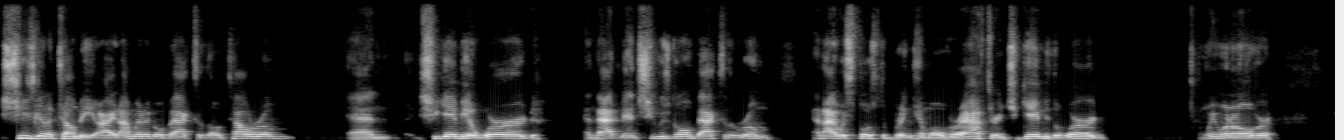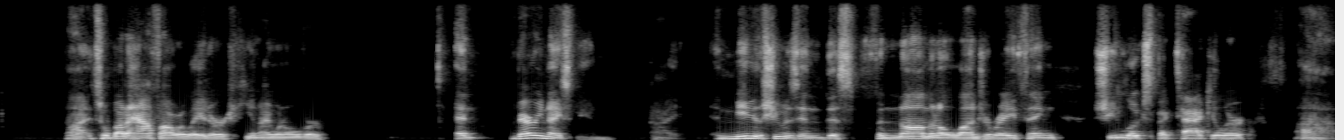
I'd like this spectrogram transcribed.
she's going to tell me, all right, I'm going to go back to the hotel room, and she gave me a word, and that meant she was going back to the room, and I was supposed to bring him over after, and she gave me the word, and we went over. Uh, so about a half hour later, he and I went over, and very nice man. Uh, immediately, she was in this phenomenal lingerie thing she looked spectacular. Uh,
